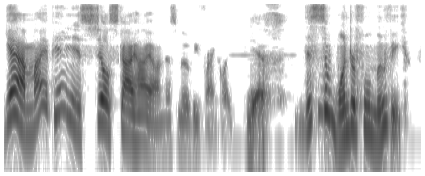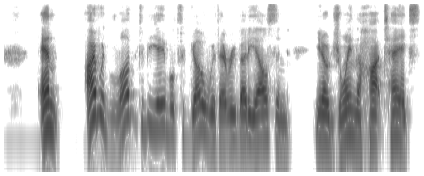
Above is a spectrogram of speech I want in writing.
yeah, my opinion is still sky high on this movie, frankly. yes This is a wonderful movie. And I would love to be able to go with everybody else and, you know, join the hot takes.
